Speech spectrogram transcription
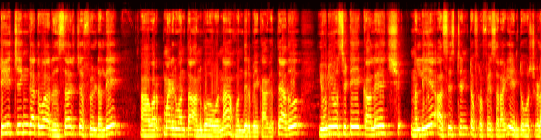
ಟೀಚಿಂಗ್ ಅಥವಾ ರಿಸರ್ಚ್ ಫೀಲ್ಡಲ್ಲಿ ವರ್ಕ್ ಮಾಡಿರುವಂಥ ಅನುಭವವನ್ನು ಹೊಂದಿರಬೇಕಾಗುತ್ತೆ. ಅದು ಯೂನಿವರ್ಸಿಟಿ ಕಾಲೇಜ್ನಲ್ಲಿಯೇ ಅಸಿಸ್ಟೆಂಟ್ ಪ್ರೊಫೆಸರ್ ಆಗಿ ಎಂಟು ವರ್ಷಗಳ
